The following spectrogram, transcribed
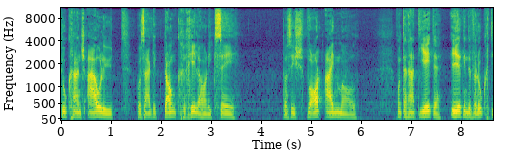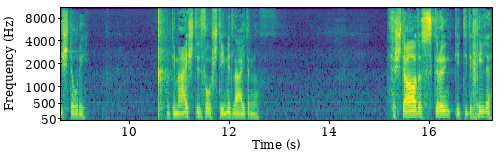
Du kennst auch Leute, die sagen, danke Kirche habe ich gesehen. Das ist wahr einmal. Und dann hat jeder irgendeine verrückte Story. Und die meisten davon stimmen leider noch. Verstehe, dass es Gründe gibt in der Kirche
